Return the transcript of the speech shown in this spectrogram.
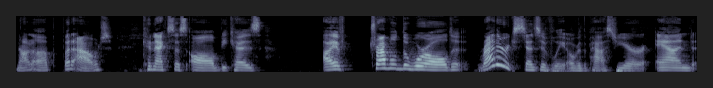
not up, but out, connects us all because I have traveled the world rather extensively over the past year and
